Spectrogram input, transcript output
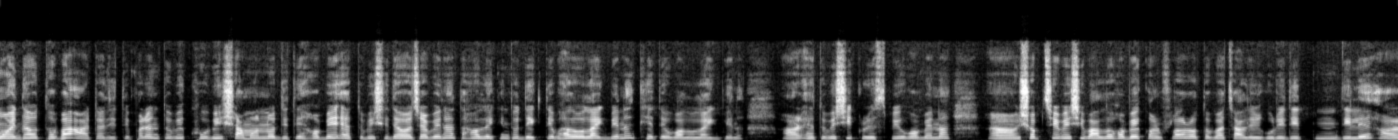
ময়দা অথবা আটা দিতে পারেন, তবে খুবই সামান্য দিতে হবে। এত বেশি দেওয়া যাবে না, তাহলে কিন্তু দেখতে ভালো লাগবে না, খেতেও ভালো লাগবে না। আর এত বেশি ক্রিস্পিও হবে না। সবচেয়ে বেশি ভালো হবে কর্নফ্লাওয়ার অথবা চালের গুঁড়ি দিলে, আর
